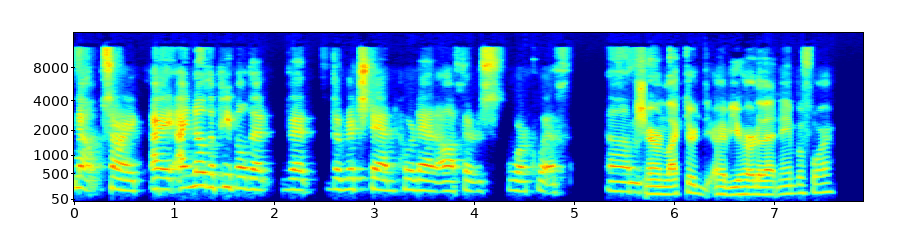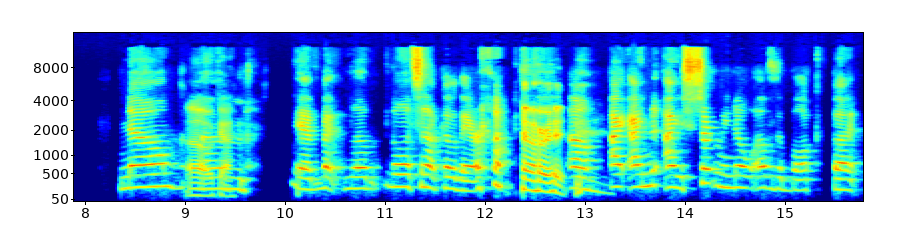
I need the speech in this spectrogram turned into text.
No, sorry. I, I know the people that that the Rich Dad Poor Dad authors work with. Um, Sharon Lechter. Have you heard of that name before? no. Oh, okay. Um, yeah, but well, let's not go there. all right. um, I, I I certainly know of the book, but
